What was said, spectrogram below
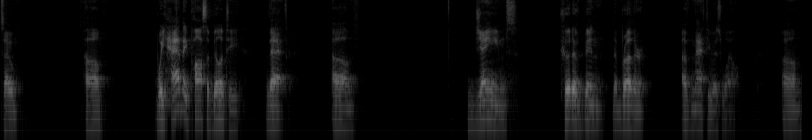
So, um, we have a possibility that um, James could have been the brother of Matthew as well. Um,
